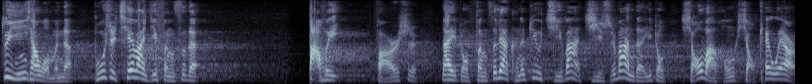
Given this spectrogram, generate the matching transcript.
最影响我们的不是千万级粉丝的大 V，反而是。那一种粉丝量可能只有几万、几十万的一种小网红、小 KOL。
